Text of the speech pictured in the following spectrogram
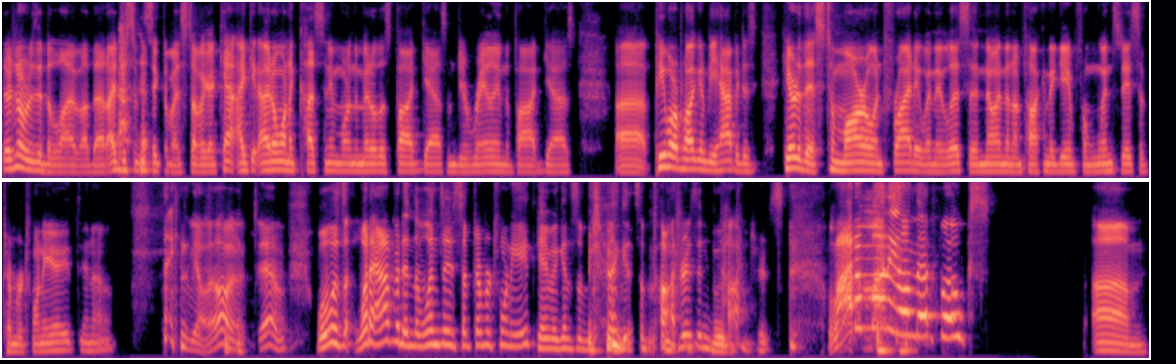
There's no reason to lie about that. I just am sick to my stomach. I can't. I can. I don't want to cuss anymore in the middle of this podcast. I'm derailing the podcast. Uh, people are probably gonna be happy to hear this tomorrow and Friday when they listen, knowing that I'm talking a game from Wednesday, September 28th. You know, they can be like, "Oh, damn, what was what happened in the Wednesday, September 28th game against the against the Padres and Dodgers? A lot of money on that, folks." Um,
